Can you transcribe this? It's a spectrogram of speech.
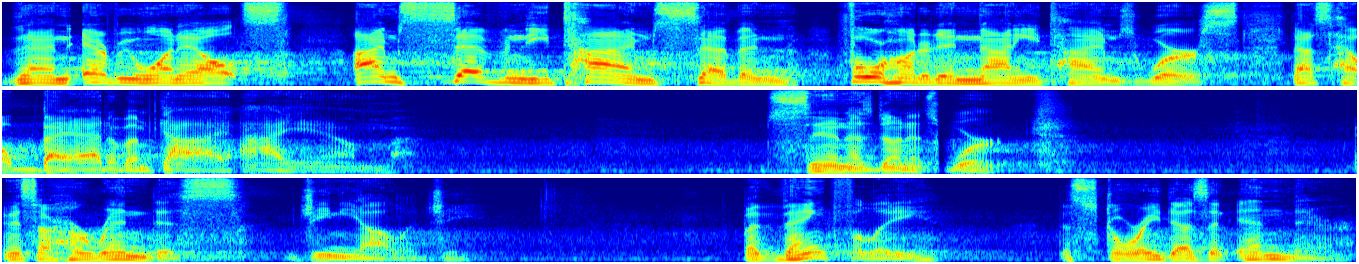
than everyone else, I'm 70 times seven, 490 times worse. That's how bad of a guy I am. Sin has done its work. And it's a horrendous genealogy. But thankfully, the story doesn't end there.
